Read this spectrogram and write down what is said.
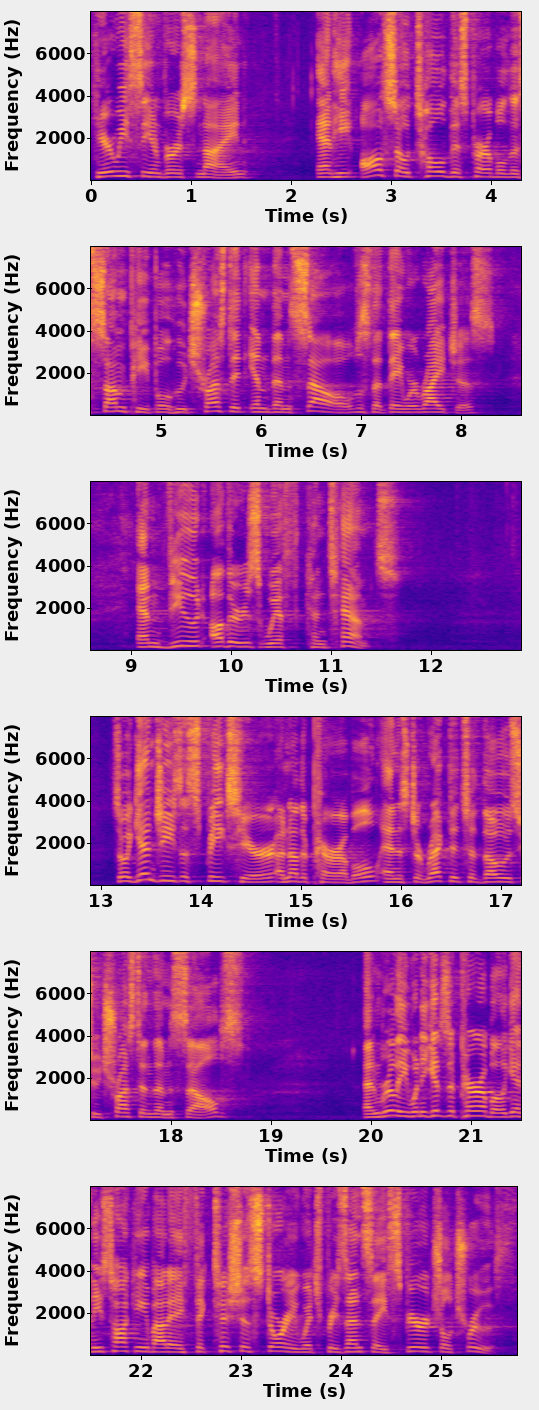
Here we see in verse 9, and he also told this parable to some people who trusted in themselves that they were righteous and viewed others with contempt. So again, Jesus speaks here another parable, and it's directed to those who trust in themselves. And really, when he gives a parable, again, he's talking about a fictitious story which presents a spiritual truth.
